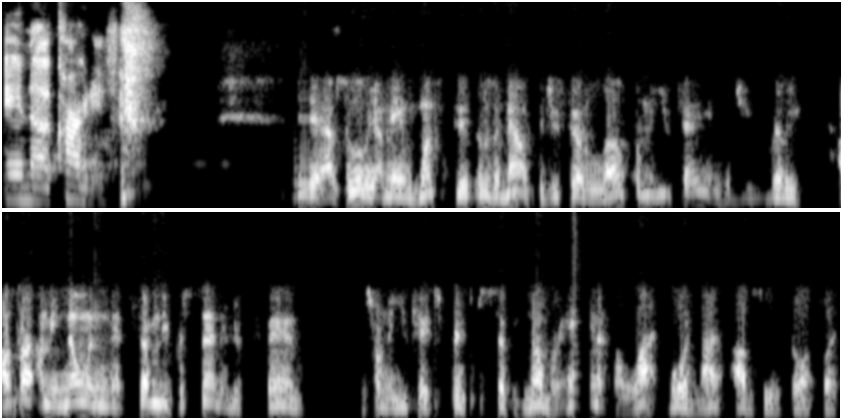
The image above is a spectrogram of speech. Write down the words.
in uh, Cardiff. yeah, absolutely. I mean, once it was announced, did you feel the love from the UK, and did you really? Outside, I mean, knowing that seventy percent of your fans is from the UK is a pretty specific number, and that's a lot more than I obviously would thought. But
